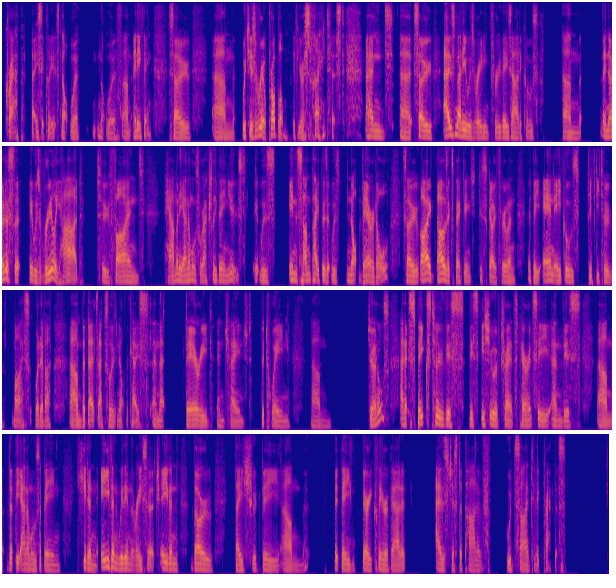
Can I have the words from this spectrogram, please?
crap. Basically, it's not worth not worth um, anything. So um, which is a real problem if you're a scientist. And uh, so as Maddie was reading through these articles, um, they noticed that it was really hard to find how many animals were actually being used. It was in some papers it was not there at all. So I, I was expecting to just go through and it'd be n equals 52 mice, whatever. Um, but that's absolutely not the case. And that varied and changed between um, journals. And it speaks to this, this issue of transparency and this um, that the animals are being hidden even within the research, even though they should be um, being very clear about it as just a part of good scientific practice.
